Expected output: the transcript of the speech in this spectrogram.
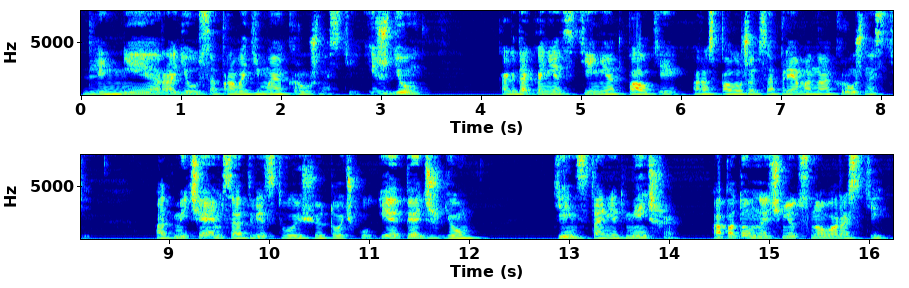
длиннее радиуса проводимой окружности. И ждем, когда конец тени от палки расположится прямо на окружности, Отмечаем соответствующую точку и опять ждем. Тень станет меньше, а потом начнет снова расти.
